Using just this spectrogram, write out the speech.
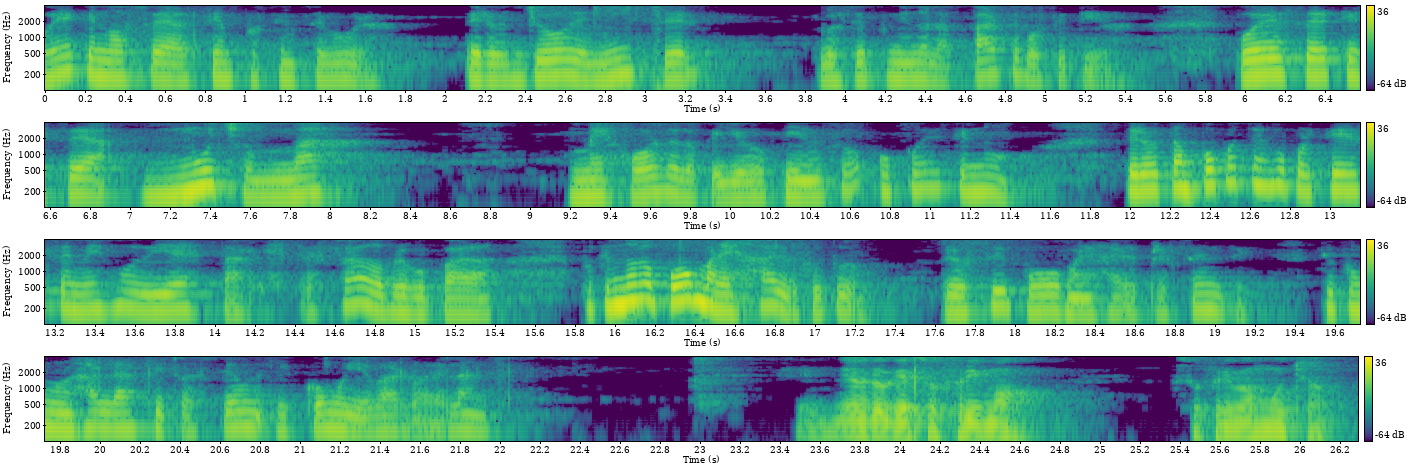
Puede que no sea al 100% segura, pero yo de mi ser lo estoy poniendo la parte positiva. Puede ser que sea mucho más mejor de lo que yo pienso o puede que no. Pero tampoco tengo por qué ese mismo día estar estresado, preocupada, porque no lo puedo manejar el futuro, pero sí puedo manejar el presente, sí puedo manejar la situación y cómo llevarlo adelante. yo creo que sufrimos, sufrimos mucho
